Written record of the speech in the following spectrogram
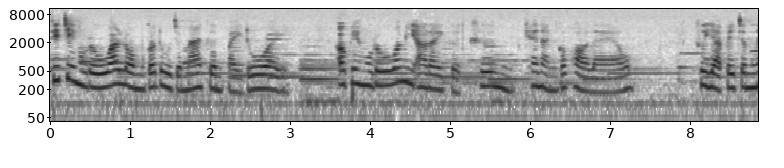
ที่จริงรู้ว่าลมก็ดูจะมากเกินไปด้วย เอาเพียงรู้ว่ามีอะไรเกิดขึ้น แค่นั้นก็พอแล้ว คืออย่าไปจำแน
